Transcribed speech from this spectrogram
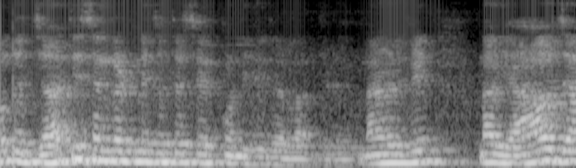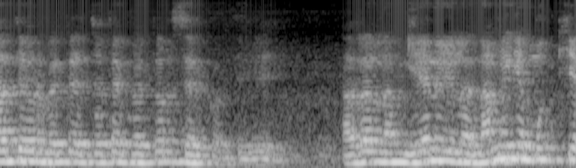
ಒಂದು ಜಾತಿ ಸಂಘಟನೆ ಜೊತೆ ಸೇರ್ಕೊಂಡಿದ್ದೀರಲ್ಲ ಅಂತ ಹೇಳಿ. ನಾವು ಹೇಳಿದ್ವಿ, ನಾವು ಯಾವ ಜಾತಿಯವ್ರ ಬೇಕಾದ್ರೆ ಜೊತೆಗೆ ಬೇಕಾದ್ರೂ ಸೇರ್ಕೊಳ್ತೀವಿ ಅದ್ರಲ್ಲಿ ನಮ್ಗೆ ಏನೂ ಇಲ್ಲ. ನಮಗೆ ಮುಖ್ಯ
